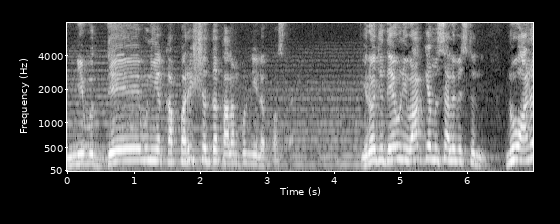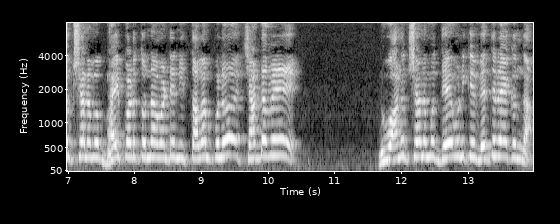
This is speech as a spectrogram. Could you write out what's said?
నీవు దేవుని యొక్క పరిశుద్ధ తలంపులు నీలోకి వస్తాయి. ఈరోజు దేవుని వాక్యం సెలవిస్తుంది. నువ్వు అనుక్షణము భయపడుతున్నావంటే నీ తలంపులు చెడ్డవే. నువ్వు అనుక్షణము దేవునికి వ్యతిరేకంగా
